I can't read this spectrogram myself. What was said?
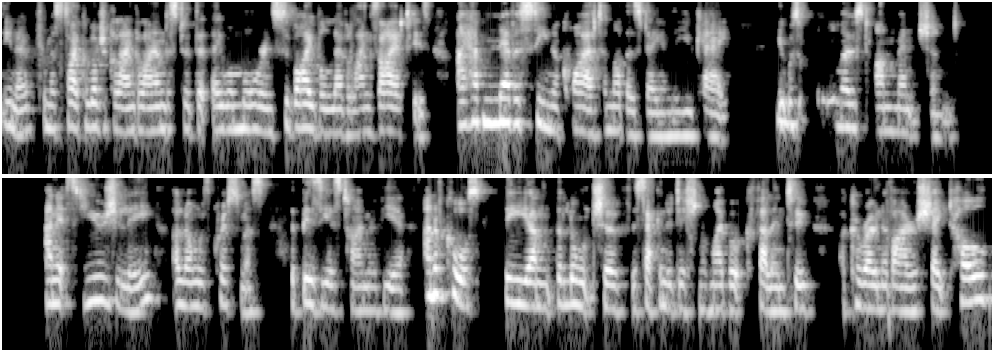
you know, from a psychological angle, I understood that they were more in survival level anxieties. I have never seen a quieter Mother's Day in the UK. It was almost unmentioned. And it's usually, along with Christmas, the busiest time of year. And of course, the um, the launch of the second edition of my book fell into a coronavirus shaped hole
